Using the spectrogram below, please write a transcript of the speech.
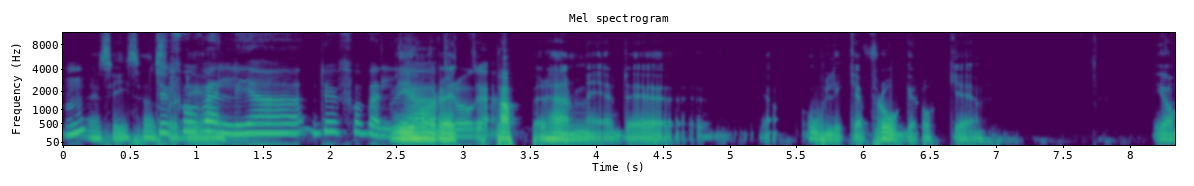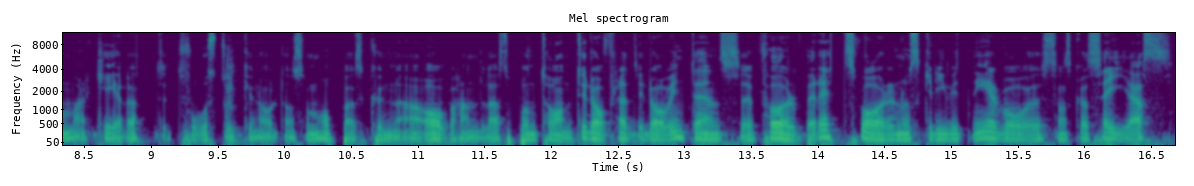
Mm. Precis, Du alltså får det- välja, du får välja Vi har fråga. ett papper här med eh, ja, olika frågor och eh, jag har markerat två stycken av dem som hoppas kunna avhandlas spontant idag för att idag har vi inte ens förberett svaren och skrivit ner vad som ska sägas.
